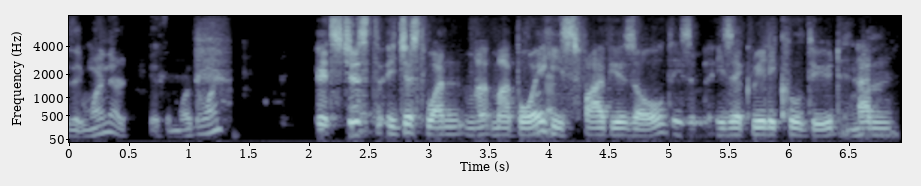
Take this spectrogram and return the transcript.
Is it one or is it more than one? It's just it's just one. My, my boy, okay. he's five years old. He's a, he's a really cool dude. Mm-hmm. Um,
